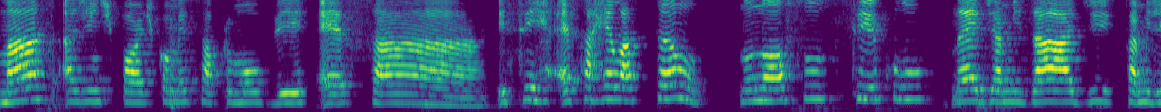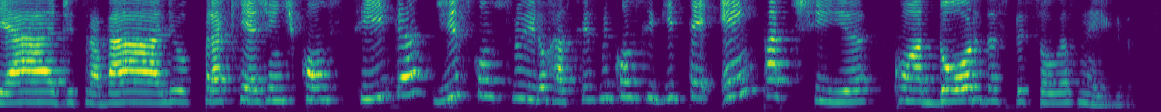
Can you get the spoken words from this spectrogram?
mas a gente pode começar a promover essa, esse, essa relação no nosso círculo né, de amizade, familiar, de trabalho, para que a gente consiga desconstruir o racismo e conseguir ter empatia com a dor das pessoas negras.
